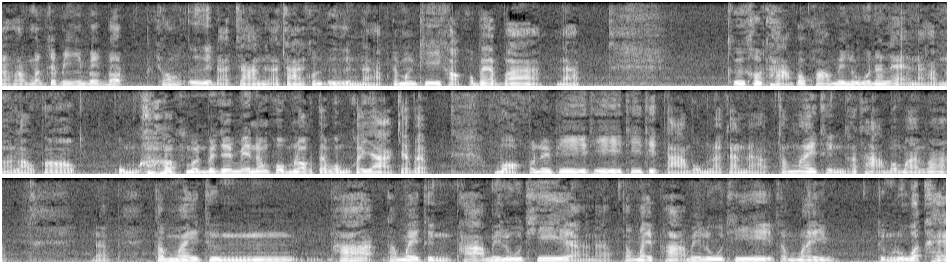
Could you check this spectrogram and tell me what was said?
นะครับ มันจะมีเม้นต์แบบช่องอื่น อาจารย์อาจารย์คนอื่นนะครับแล้วบางทีเขาก็แบบว่านะครับ คือเขาถามเพราะความไม่รู้นั่นแหละนะครับเนาะเราก็ ผมก็มันไม่ใช่เมนของผมหรอกแต่ผมก็อยากจะแบบบอกเพื่อนพี่ที่ที่ติดตามผมแล้วกันนะครับทำไมถึงเขาถามประมาณว่านะครับทำไมถึงพระทำไมถึงพระไม่รู้ที่อะนะครับทำไมพระไม่รู้ที่ทำไมถึงรู้ว่าแท้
